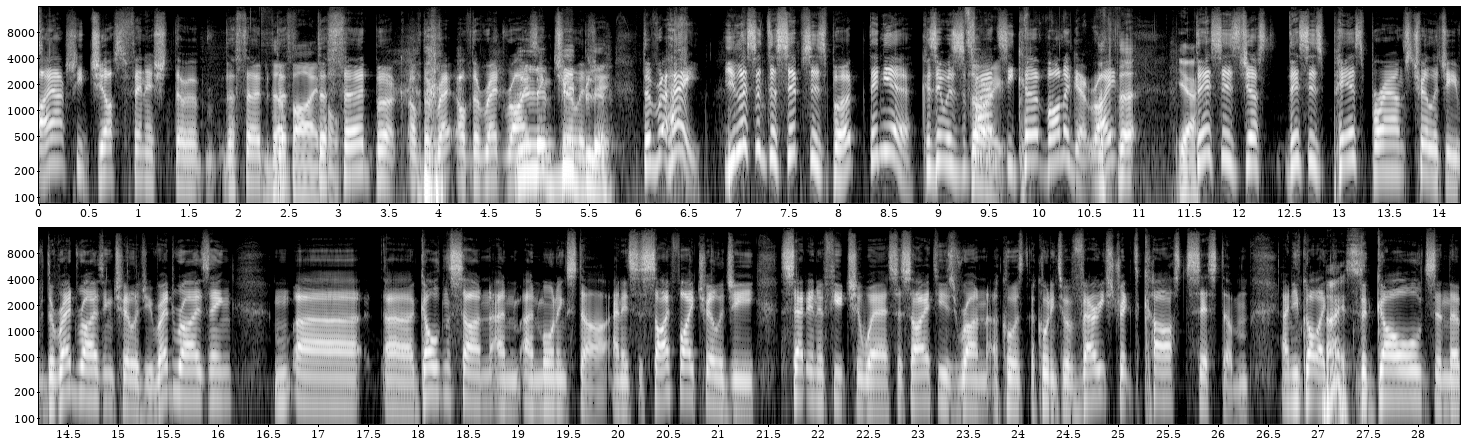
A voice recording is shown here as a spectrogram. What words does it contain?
I actually just finished the the third The Bible. the third book of the Red, of the Red Rising trilogy. The hey, you listened to Sips's book, didn't you? Because it was Sorry. fancy Kurt Vonnegut, right? The- Yeah. This is just this is Pierce Brown's trilogy, the Red Rising trilogy, Red Rising, m- uh, uh, Golden Son, and, and Morning Star, and it's a sci-fi trilogy set in a future where society is run acco- according to a very strict caste system, and you've got like Nice. the, the golds and the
